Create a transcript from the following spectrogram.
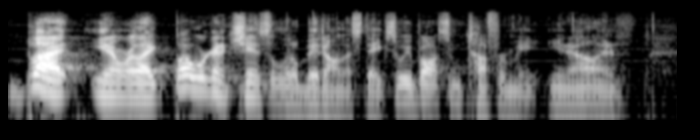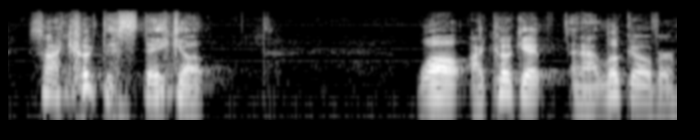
But, you know, we're like, well, we're going to chintz a little bit on the steak. So we bought some tougher meat, you know, and so I cooked this steak up. Well, I cook it and I look over.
